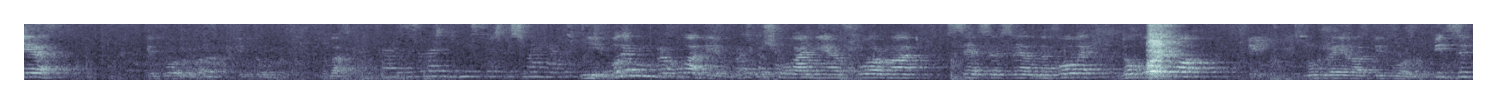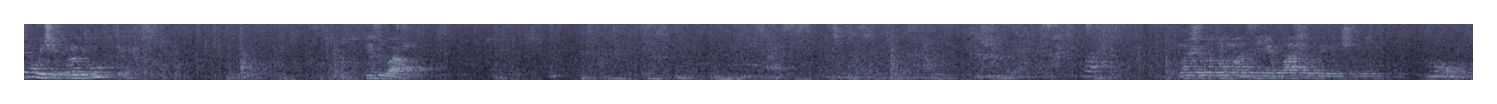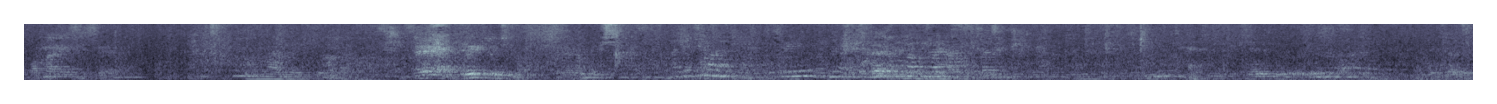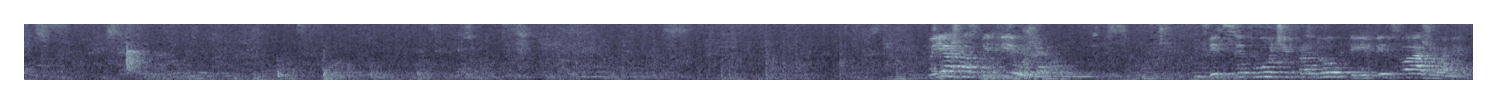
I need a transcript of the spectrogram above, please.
Ще раз підводжу вас, підводжу. Будь ласка. Це залежить від місця розташування. Ні, будемо рахувати розташування, форма, все, все, все однакове. Доходимо, ну вже я вас підвожу, підсипучі продукти і зважу. Може в одному магазині важили, в іншому ні. Ну, із все це. Це виключно. Ну я ж вас підвів уже. Під сипучі продукти і підзважування.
